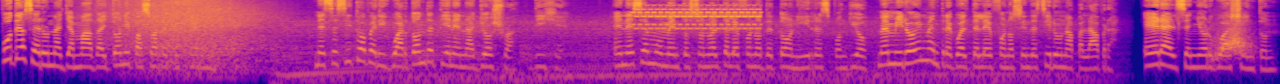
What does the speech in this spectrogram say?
Pude hacer una llamada y Tony pasó a recogerme. Necesito averiguar dónde tienen a Joshua, dije. En ese momento sonó el teléfono de Tony y respondió. Me miró y me entregó el teléfono sin decir una palabra. Era el señor Washington.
